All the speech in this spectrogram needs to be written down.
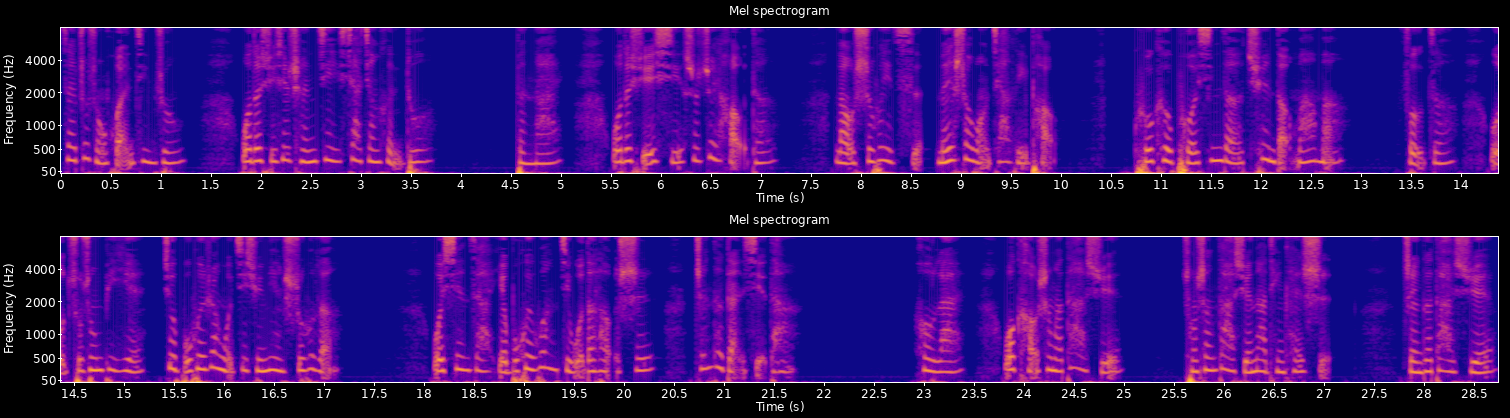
在这种环境中，我的学习成绩下降很多。本来我的学习是最好的，老师为此没少往家里跑，苦口婆心的劝导妈妈，否则我初中毕业就不会让我继续念书了。我现在也不会忘记我的老师，真的感谢他。后来我考上了大学，从上大学那天开始，整个大学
